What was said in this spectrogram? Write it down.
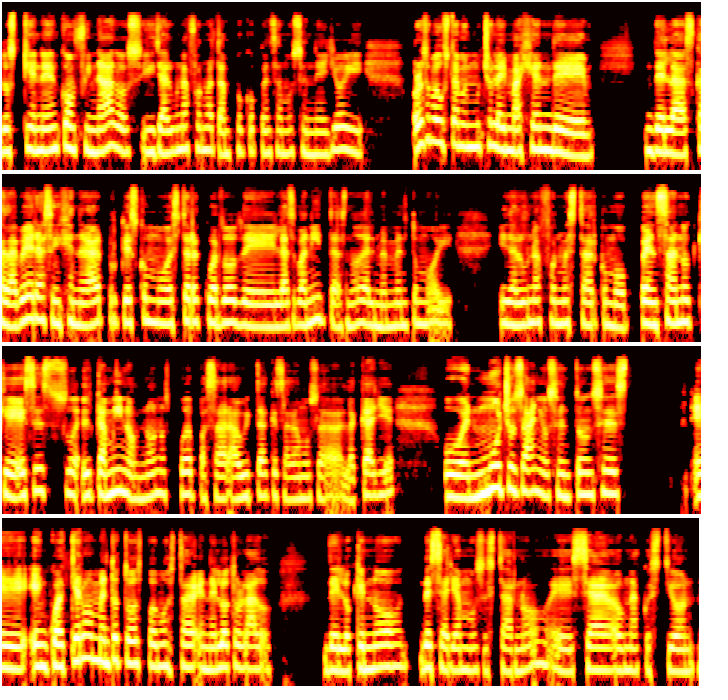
los tienen confinados y de alguna forma tampoco pensamos en ello y por eso me gusta mucho la imagen de de las calaveras en general, porque es como este recuerdo de las vanitas, ¿no? Del memento mori. Y de alguna forma estar como pensando que ese es el camino, ¿no? Nos puede pasar ahorita que salgamos a la calle o en muchos años. Entonces, eh, en cualquier momento todos podemos estar en el otro lado de lo que no desearíamos estar, ¿no? Eh, sea una cuestión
